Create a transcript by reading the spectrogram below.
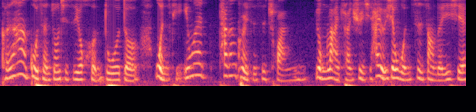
可是他的过程中其实有很多的问题，因为他跟 Chris 是传用 Line 传讯息，他有一些文字上的一些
